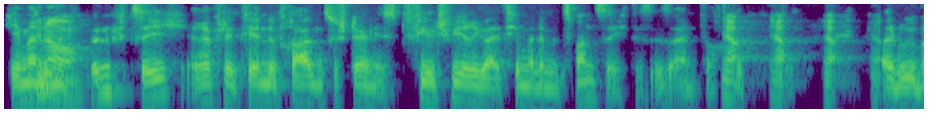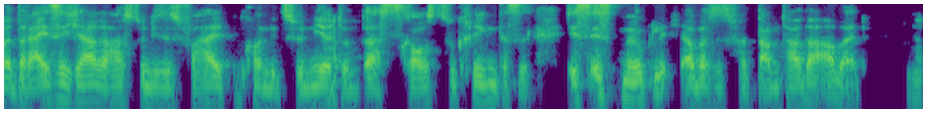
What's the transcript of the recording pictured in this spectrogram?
Jemandem genau. mit 50 reflektierende Fragen zu stellen, ist viel schwieriger als jemandem mit 20. Das ist einfach. Ja, ja, ja, ja. Weil du über 30 Jahre hast du dieses Verhalten konditioniert ja. und das rauszukriegen, das ist, es ist möglich, aber es ist verdammt harte Arbeit. Ja.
